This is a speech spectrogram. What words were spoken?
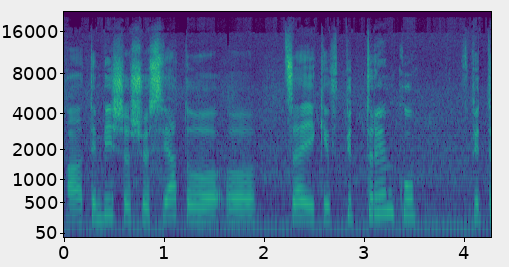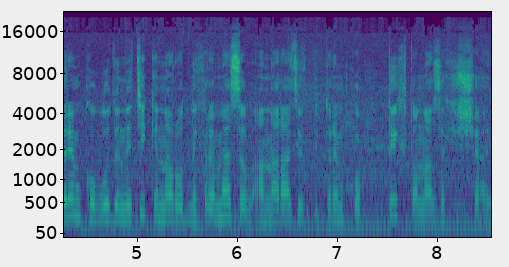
А тим більше, що свято це яке в підтримку підтримку буде не тільки народних ремесел, а наразі в підтримку тих, хто нас захищає.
